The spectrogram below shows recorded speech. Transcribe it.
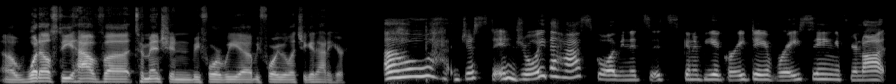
Uh, what else do you have uh, to mention before we uh, before we let you get out of here? Oh, just enjoy the Haskell. I mean, it's it's going to be a great day of racing. If you're not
